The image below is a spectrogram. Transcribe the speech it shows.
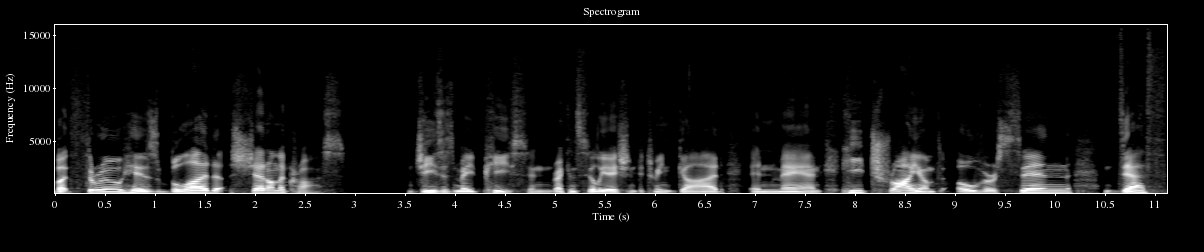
But through his blood shed on the cross, Jesus made peace and reconciliation between God and man. He triumphed over sin, death,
